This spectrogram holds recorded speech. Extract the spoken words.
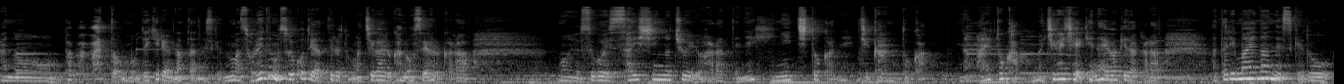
あのパパパッともうできるようになったんですけど、まあ、それでもそういうことやってると間違える可能性あるからもうすごい細心の注意を払ってね日にちとかね時間とか名前とか間違えちゃいけないわけだから当たり前なんですけど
